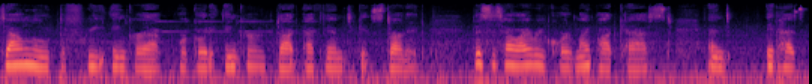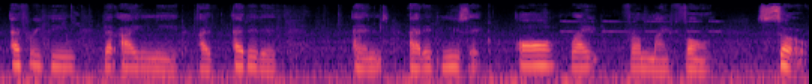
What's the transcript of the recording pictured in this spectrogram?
Download the free Anchor app or go to anchor.fm to get started. This is how I record my podcast, and it has everything that I need. I've edited and added music all right from my phone. So,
